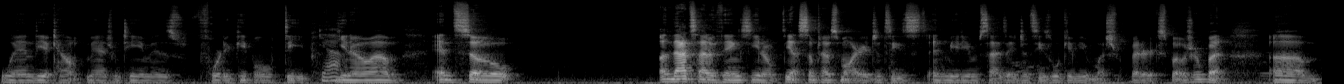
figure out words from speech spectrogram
when the account management team is 40 people deep Yeah. you know um, and so on that side of things you know yes sometimes smaller agencies and medium-sized agencies will give you much better exposure but um,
